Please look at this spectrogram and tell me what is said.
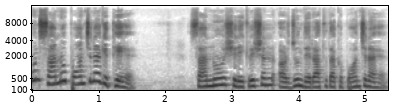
ਹੁਣ ਸਾਨੂੰ ਪਹੁੰਚਣਾ ਕਿੱਥੇ ਹੈ? ਸਾਨੂੰ ਸ਼੍ਰੀ ਕ੍ਰਿਸ਼ਨ ਅਰਜੁਨ ਦੇ ਰੱਥ ਤੱਕ ਪਹੁੰਚਣਾ ਹੈ।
